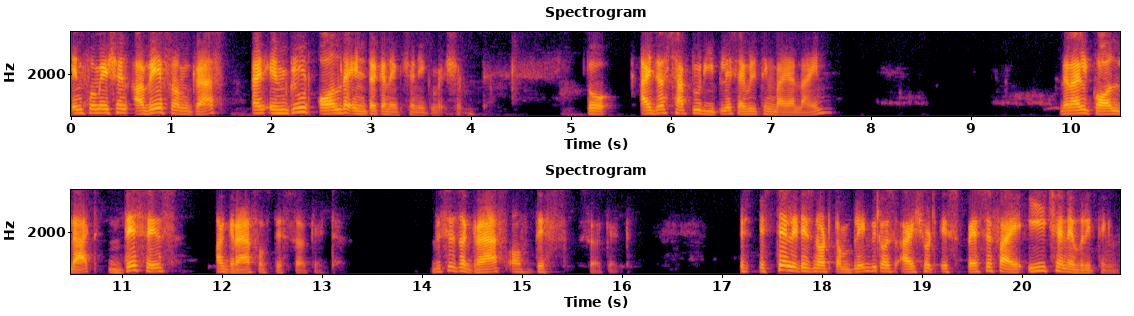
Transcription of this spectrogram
information away from graph and include all the interconnection equation. So I just have to replace everything by a line. Then I'll call that this is a graph of this circuit. This is a graph of this circuit. It, still it is not complete because I should specify each and everything.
